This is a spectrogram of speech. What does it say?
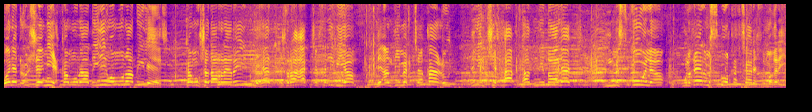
وندعو الجميع كمناضلين ومناضلات كمتضررين من هذه الإجراءات التخريبية لأنظمة التقاعد للالتحاق بهذه النضالات المسؤولة والغير مسبوقة في تاريخ المغرب.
